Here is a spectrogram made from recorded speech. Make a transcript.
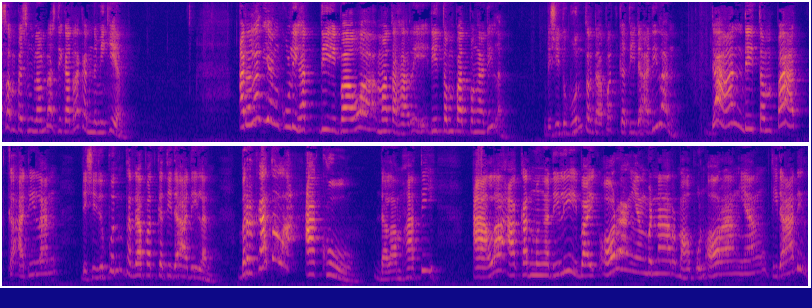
sampai 19 dikatakan demikian. Ada lagi yang kulihat di bawah matahari di tempat pengadilan. Di situ pun terdapat ketidakadilan. Dan di tempat keadilan, di situ pun terdapat ketidakadilan. Berkatalah aku dalam hati, Allah akan mengadili baik orang yang benar maupun orang yang tidak adil.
